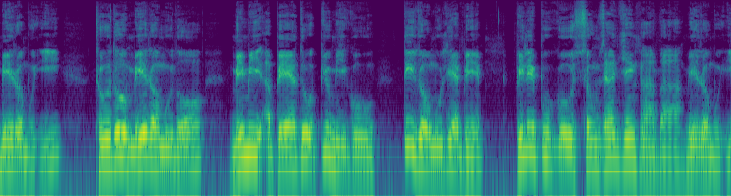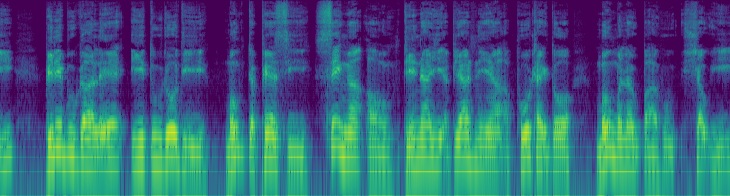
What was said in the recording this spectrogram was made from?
မေးတော်မူ၏။ထိုသို့ မေးတော်မူသော်၊မိမိအဘယ်သို့ ပြုမည်ကို သိတော်မူလျက်ပင်၊ဖိလိပ္ပုကို စုံစမ်းခြင်းငှါသာ မေးတော်မူ၏။ ဖိလိပ္ပုကလည်းဤသူတို့သည်မုန့်တဖဲ့စီစိတ်ငတ်အောင်ဒေနာရီအပြားနှင့်အဖိုးထိုက်သော မုန့်မလောက်ပါဟုလျှောက်၏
